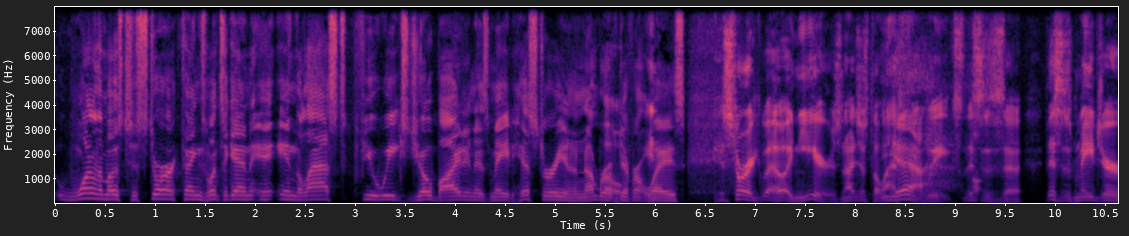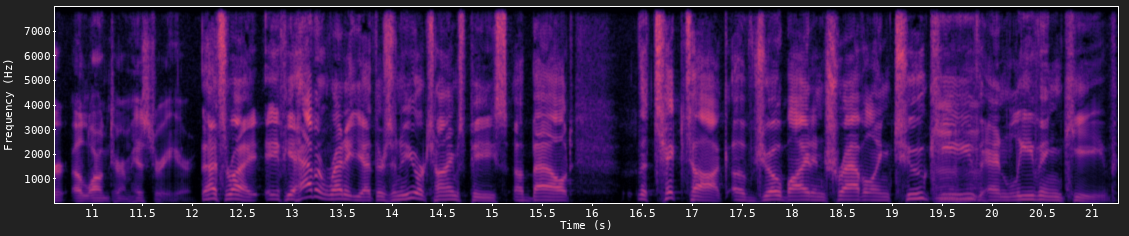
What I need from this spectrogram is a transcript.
one of the most historic things, once again, in, in the last few weeks, Joe Biden has made history in a number of Oh, different in- ways. Historic uh, in years, not just the last Yeah. few weeks. This is uh, this is major uh, long term history here. That's right. If you haven't read it yet, there's a New York Times piece about the TikTok of Joe Biden traveling to Kiev and leaving Kiev.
